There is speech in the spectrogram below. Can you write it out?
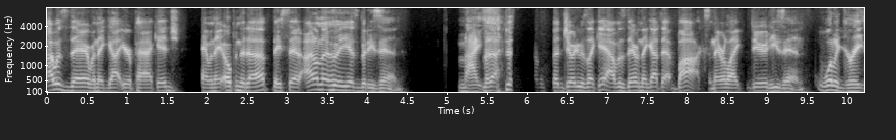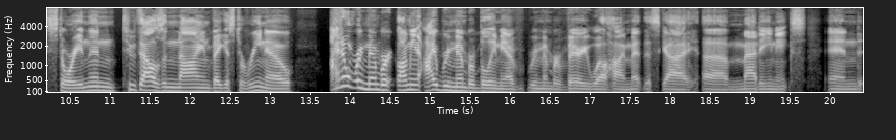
I was there when they got your package and when they opened it up, they said, I don't know who he is, but he's in. nice But Jody was like, "Yeah, I was there when they got that box," and they were like, "Dude, he's in." What a great story! And then 2009 Vegas to Reno. I don't remember. I mean, I remember. Believe me, I remember very well how I met this guy, uh, Matt Enix, and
